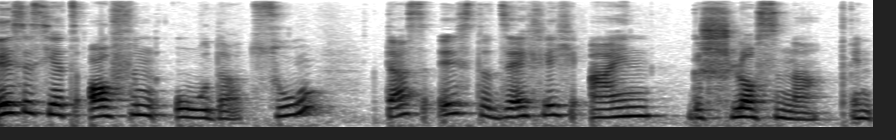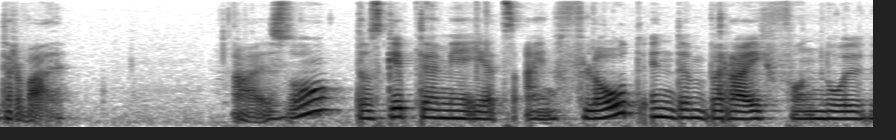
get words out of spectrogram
Ist es jetzt offen oder zu? Das ist tatsächlich ein geschlossener Intervall. Also, das gibt er mir jetzt ein Float in dem Bereich von 0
